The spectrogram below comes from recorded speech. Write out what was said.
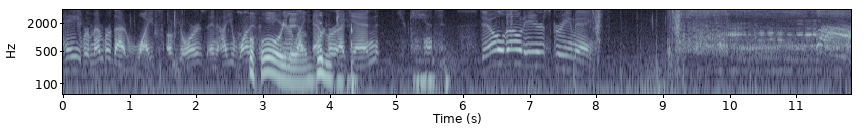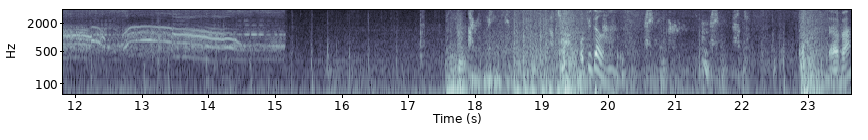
Hey, remember that wife of yours and how you wanted to Oh, see her like un ever look. again? You can't. Still don't hear screaming. Oh putain Ça va pas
